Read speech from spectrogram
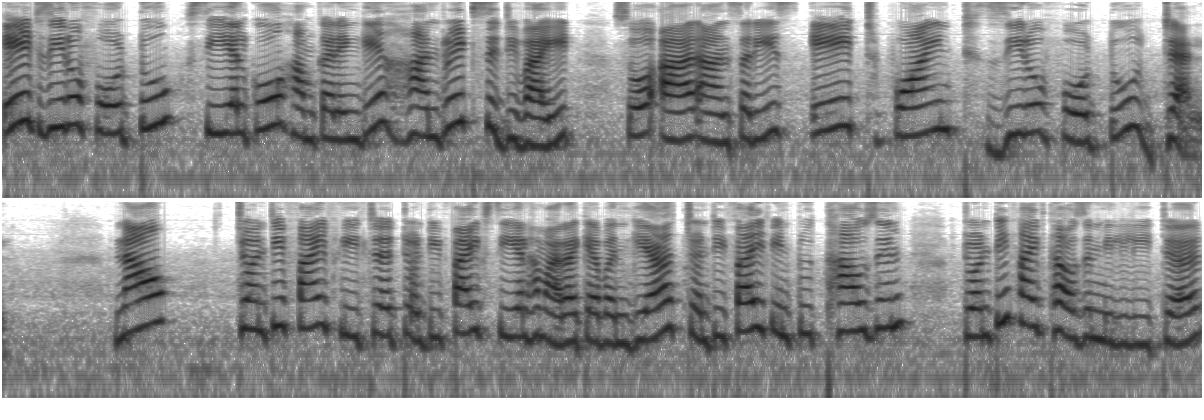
eight zero four two C L को हम करेंगे हंड्रेड से divide so our answer is eight point zero four टू डेल now twenty five litre twenty five C L हमारा क्या बन गया? Twenty five into thousand twenty five thousand milli litre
